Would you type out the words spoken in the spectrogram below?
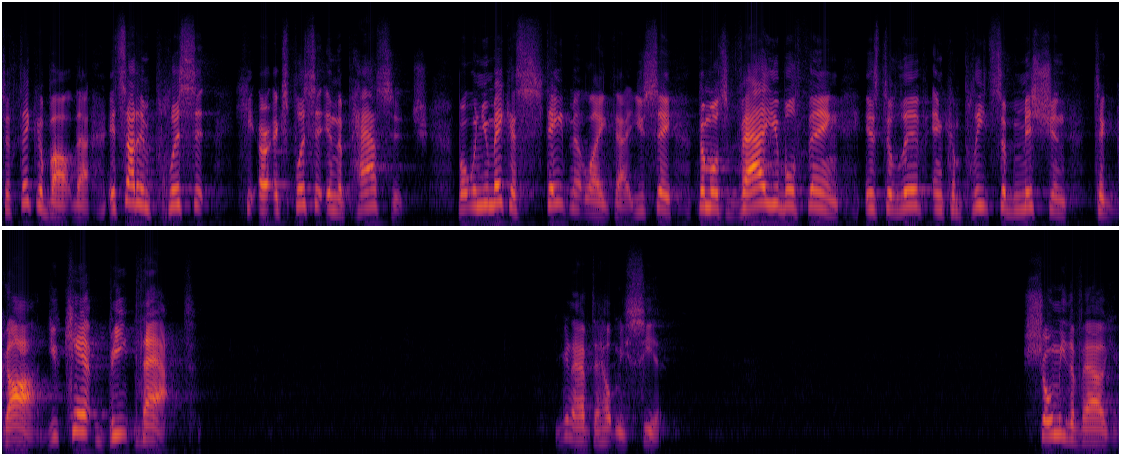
To think about that. It's not implicit or explicit in the passage, but when you make a statement like that, you say the most valuable thing is to live in complete submission to God. You can't beat that. You're going to have to help me see it. Show me the value.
